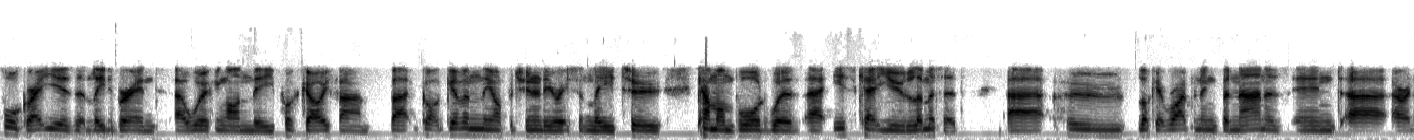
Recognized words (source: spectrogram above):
four great years at Leaderbrand uh, working on the Pukekohe farm, but got given the opportunity recently to come on board with uh, SKU Limited, uh, who look at ripening bananas and uh, are an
